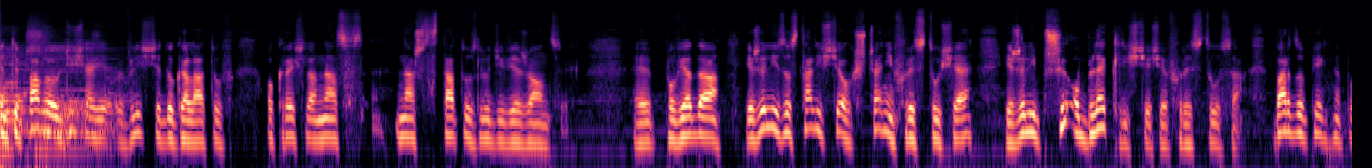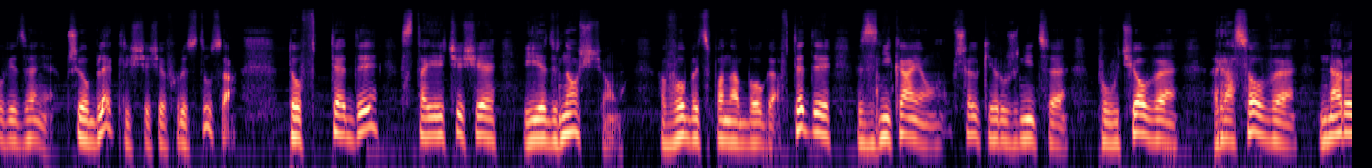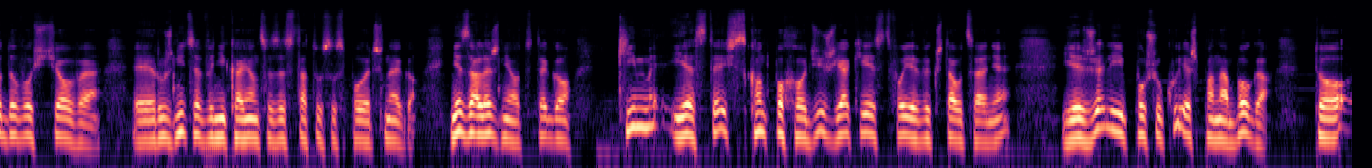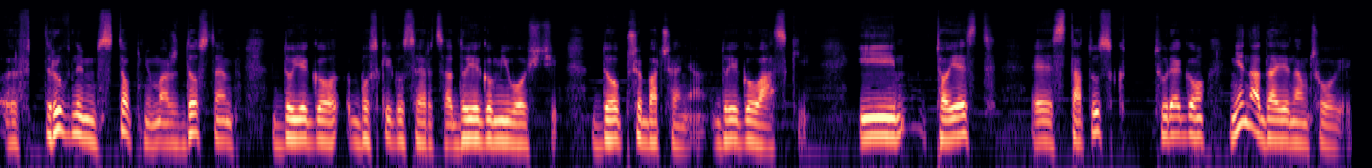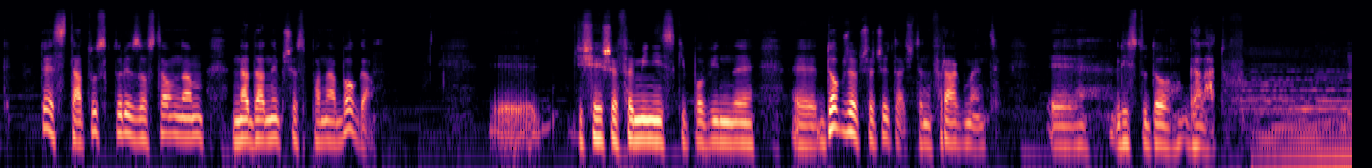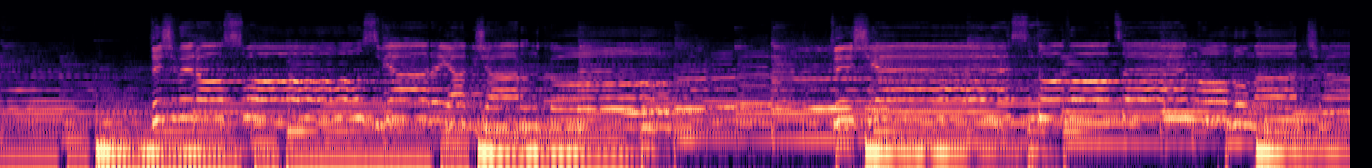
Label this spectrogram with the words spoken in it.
Święty Paweł dzisiaj w liście do Galatów określa nas, nasz status ludzi wierzących. E, Powiada, jeżeli zostaliście ochrzczeni w Chrystusie, jeżeli przyoblekliście się w Chrystusa, bardzo piękne powiedzenie, przyoblekliście się w Chrystusa, to wtedy stajecie się jednością wobec Pana Boga. Wtedy znikają wszelkie różnice płciowe, rasowe, narodowościowe, e, różnice wynikające ze statusu społecznego. Niezależnie od tego, kim jesteś, skąd pochodzisz, jakie jest Twoje wykształcenie, jeżeli poszukujesz Pana Boga, to w równym stopniu masz dostęp do Jego boskiego serca, do Jego miłości, do przebaczenia, do Jego łaski. I to jest e, status, którego nie nadaje nam człowiek. To jest status, który został nam nadany przez Pana Boga dzisiejsze feministki powinny e, dobrze przeczytać ten fragment e, listu do Galatów. Tyś wyrosło z wiary jak ziarnko, Tyś jest owocem obu marcia.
